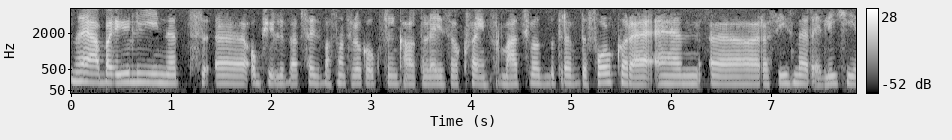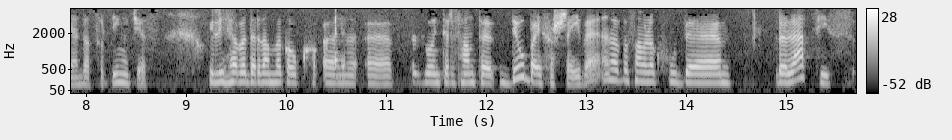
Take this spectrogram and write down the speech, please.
Nou ja, bij jullie net uh, op jullie website was natuurlijk ook flink uit te lezen qua informatie wat betreft de volkeren en uh, racisme, religie en dat soort dingetjes. Jullie hebben daar namelijk ook een uh, best wel interessante deel bij geschreven. En dat was namelijk hoe de relaties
